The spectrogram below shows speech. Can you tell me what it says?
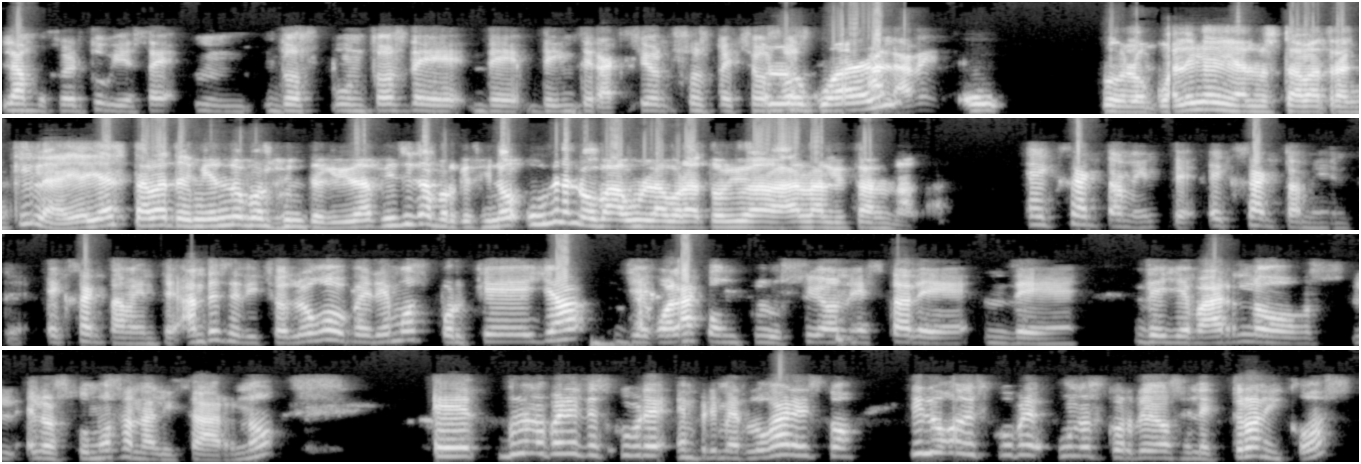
la mujer tuviese mm, dos puntos de, interacción sospechosos a la vez. Con lo cual ella ya no estaba tranquila, ella ya estaba temiendo por su integridad física, porque si no, una no va a un laboratorio a analizar nada. Exactamente, exactamente, exactamente. Antes he dicho, luego veremos por qué ella llegó a la conclusión esta de, de, llevar los, los, zumos a analizar, ¿no? Eh, Bruno Pérez descubre en primer lugar esto y luego descubre unos correos electrónicos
